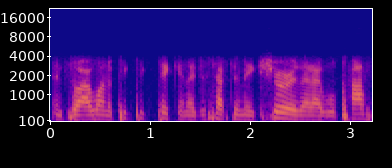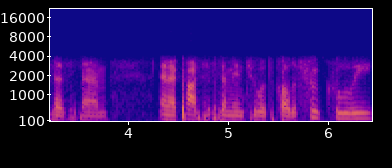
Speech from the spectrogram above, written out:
And so I want to pick, pick, pick, and I just have to make sure that I will process them and I process them into what's called a fruit coulis,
